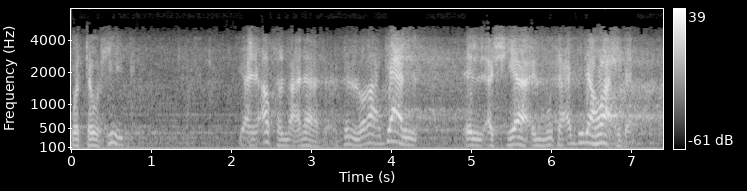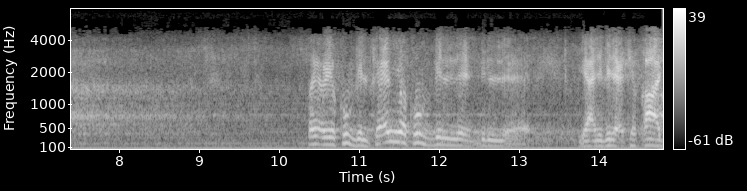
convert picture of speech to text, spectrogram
والتوحيد يعني أصل معناه في اللغة جعل الأشياء المتعددة واحدا. ويكون بالفعل ويكون بال, بال يعني بالاعتقاد.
